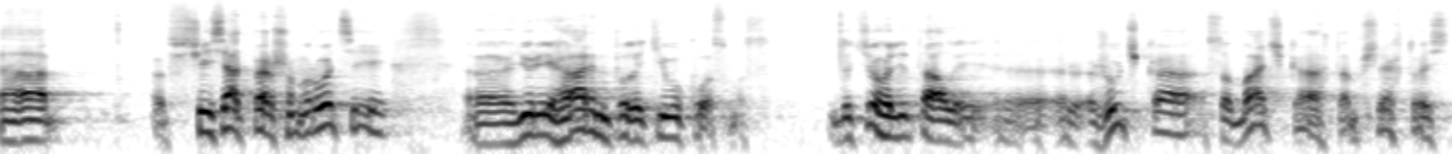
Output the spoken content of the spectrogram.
Е, В 61-му році е, Юрій Гарин полетів у космос. До цього літали е, жучка, собачка, там ще хтось,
